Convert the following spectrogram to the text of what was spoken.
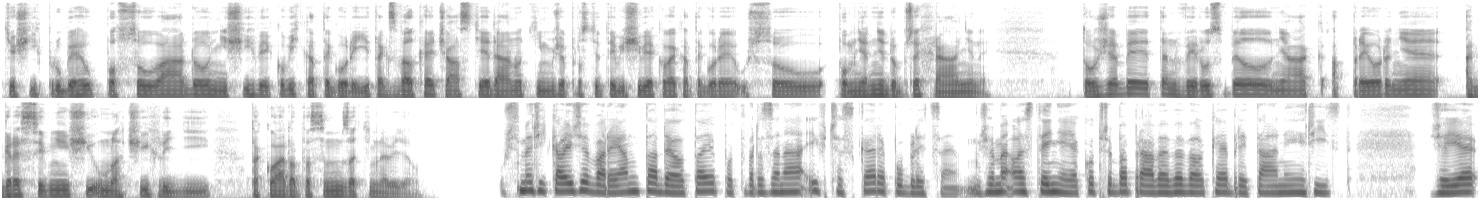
těžších průběhů posouvá do nižších věkových kategorií, tak z velké části je dáno tím, že prostě ty vyšší věkové kategorie už jsou poměrně dobře chráněny. To, že by ten virus byl nějak a priorně agresivnější u mladších lidí, taková data jsem zatím neviděl. Už jsme říkali, že varianta Delta je potvrzená i v České republice. Můžeme ale stejně jako třeba právě ve Velké Británii říct, že je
